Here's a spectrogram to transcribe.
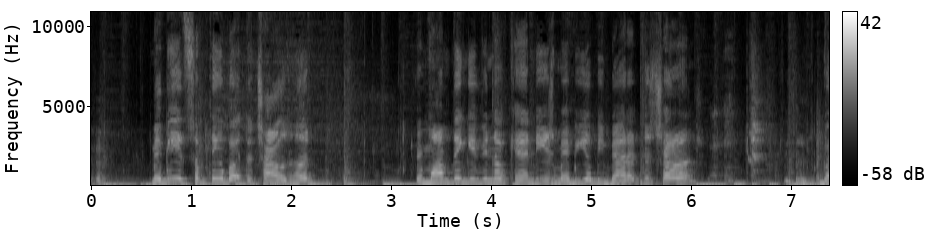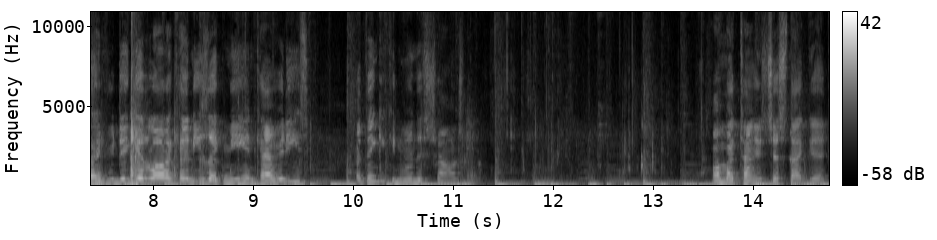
Maybe it's something about the childhood. Your mom didn't give you enough candies. Maybe you'll be bad at this challenge. but if you did get a lot of candies like me and cavities, I think you can win this challenge. Oh, my tongue is just that good.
